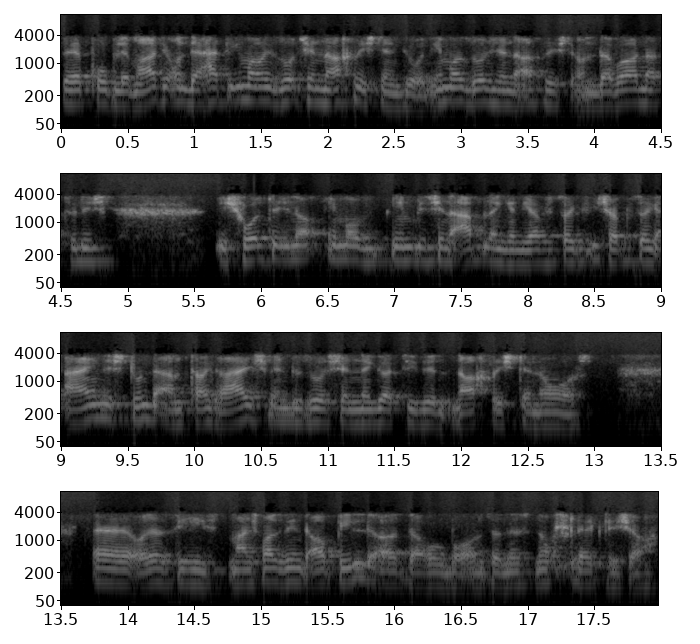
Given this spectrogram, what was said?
sehr problematisch. Und er hat immer solche Nachrichten gehört, immer solche Nachrichten. Und da war natürlich, ich wollte ihn immer ein bisschen ablenken. Ich habe gesagt, ich gesagt, eine Stunde am Tag reicht, wenn du solche negative Nachrichten hörst äh, oder siehst. Manchmal sind auch Bilder darüber und dann ist es noch schrecklicher.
